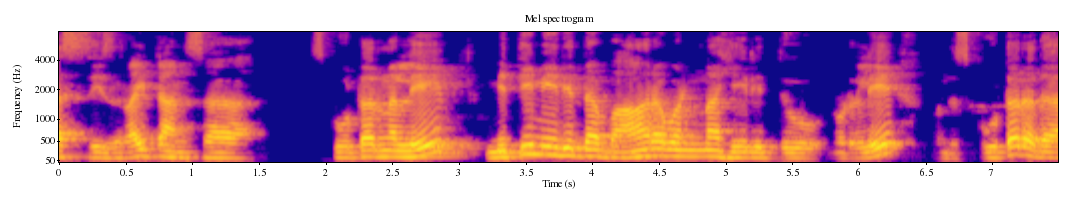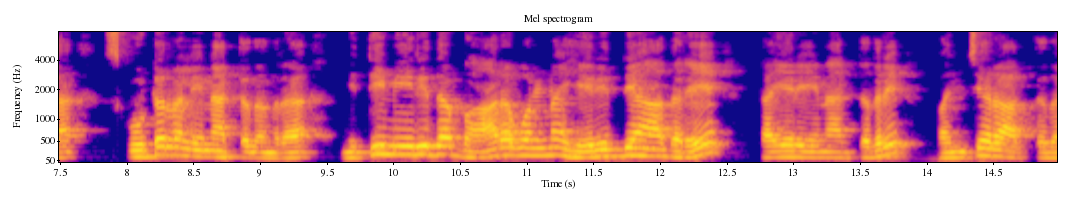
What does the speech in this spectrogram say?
ಎಸ್ ಇಸ್ ರೈಟ್ ಆನ್ಸರ್. ಸ್ಕೂಟರ್ನಲ್ಲಿ ಮಿತಿ ಮೀರಿದ ಭಾರವನ್ನ ಹೇರಿದ್ದು. ನೋಡ್ರಿ, ಒಂದು ಸ್ಕೂಟರ್ ಅದ. ಸ್ಕೂಟರ್ನಲ್ಲಿ ಏನಾಗ್ತದ ಅಂದ್ರ ಮಿತಿ ಮೀರಿದ ಭಾರವನ್ನ ಹೇರಿದ್ದೇ ಆದರೆ ಟೈರ್ ಏನಾಗ್ತದ್ರಿ? ಪಂಚರ್ ಆಗ್ತದ,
